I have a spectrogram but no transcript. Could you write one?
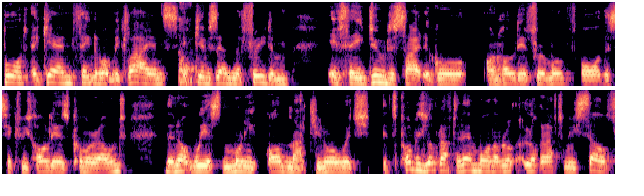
But again, thinking about my clients, it gives them the freedom if they do decide to go on holiday for a month or the six weeks holidays come around, they're not wasting money on that, you know, which it's probably looking after them more than looking after myself.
